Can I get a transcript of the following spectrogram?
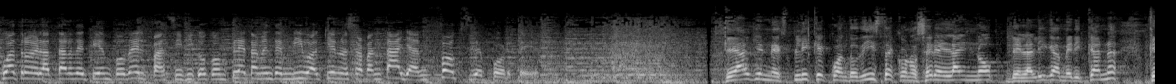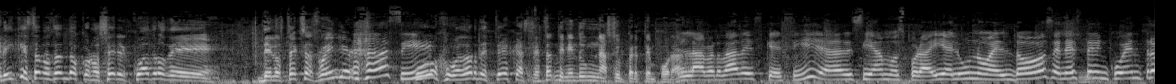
4 de la tarde tiempo del Pacífico, completamente en vivo aquí en nuestra pantalla en Fox Deportes. Que alguien me explique cuando diste a conocer el line-up de la Liga Americana. Creí que estabas dando a conocer el cuadro de, de los Texas Rangers. Ah, sí. Puro jugador de Texas. Están teniendo una super temporada. La verdad es que sí, ya decíamos por ahí el 1, el 2 en este encuentro,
